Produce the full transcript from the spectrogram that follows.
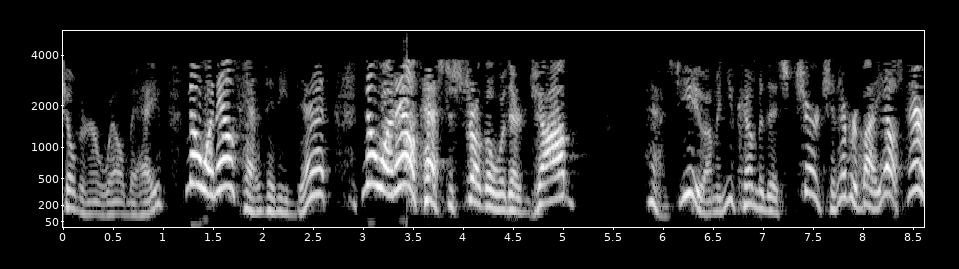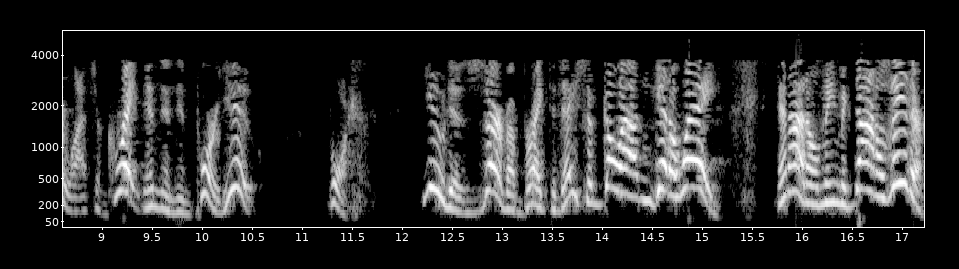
children are well behaved. No one else has any debt. No one else has to struggle with their job. It's you. I mean, you come to this church and everybody else, their lives are great. And then, then poor you. Boy, you deserve a break today, so go out and get away. And I don't mean McDonald's either.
